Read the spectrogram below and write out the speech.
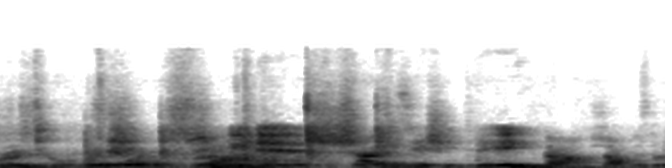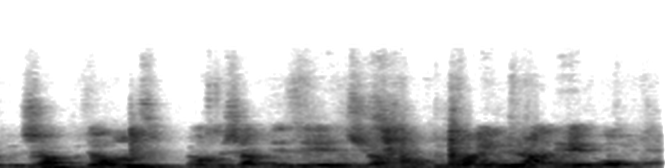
3 și Da. vine 63, Da, 17. șap- da, Sau cât? Da. 170, Da, va 170. intra de 8,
